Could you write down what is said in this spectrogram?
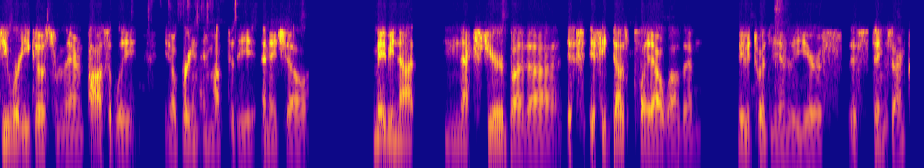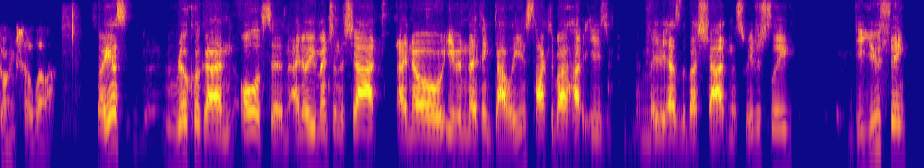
see where he goes from there, and possibly you know, bringing him up to the NHL. Maybe not next year, but uh, if if he does play out well, then maybe towards the end of the year, if if things aren't going so well. So I guess real quick on Olofsson. I know you mentioned the shot. I know even I think Dahlin's talked about how he's maybe has the best shot in the Swedish league. Do you think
